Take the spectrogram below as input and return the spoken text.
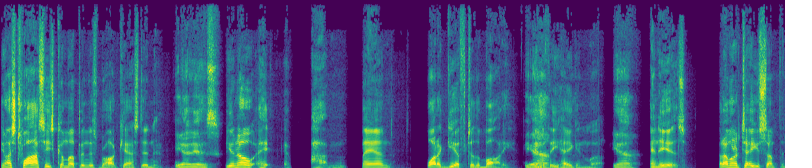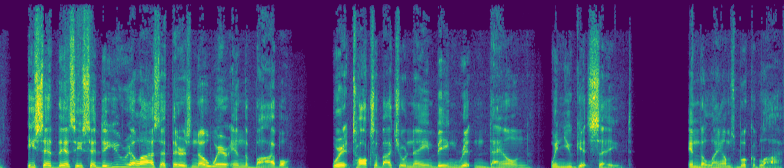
You know, it's twice he's come up in this broadcast, isn't it? yeah, it is. You know, uh, man, what a gift to the body Yeah. Timothy Hagin was Yeah. and is. But I'm going to tell you something. He said this. He said, Do you realize that there is nowhere in the Bible where it talks about your name being written down when you get saved in the Lamb's Book of Life?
